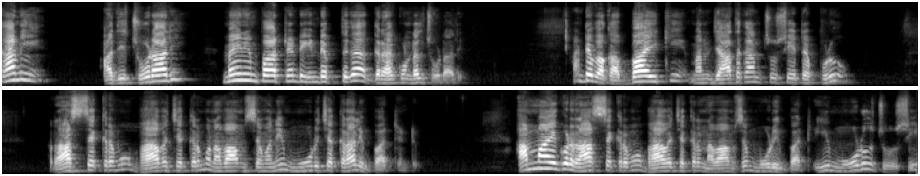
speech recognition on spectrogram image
కానీ అది చూడాలి. మెయిన్ ఇంపార్టెంట్ ఇండెప్త్గా గ్రహకుండలు చూడాలి. అంటే ఒక అబ్బాయికి మన జాతకాన్ని చూసేటప్పుడు రాశిచక్రము భావచక్రము నవాంశం అని మూడు చక్రాలు ఇంపార్టెంట్. అమ్మాయి కూడా రాశిచక్రము భావచక్రం నవాంశం మూడు ఇంపార్టెంట్. ఈ మూడు చూసి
